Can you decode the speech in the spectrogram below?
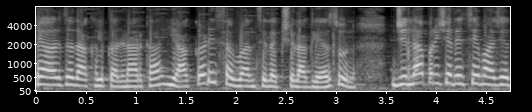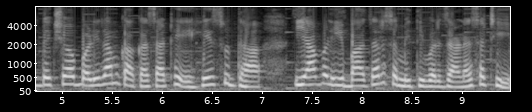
हे अर्ज दाखल करणार का याकडे सर्वांचे लक्ष लागले असून जिल्हा परिषदेचे माजी अध्यक्ष बळीराम काका साठे हे सुद्धा यावेळी बाजार समितीवर जाण्यासाठी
